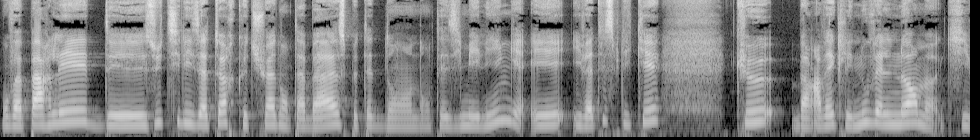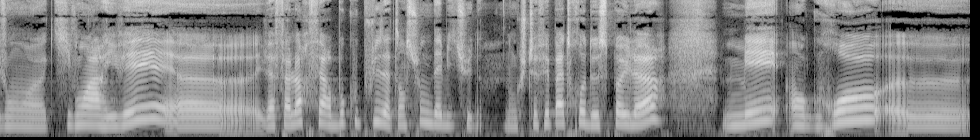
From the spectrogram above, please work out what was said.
on va parler des utilisateurs que tu as dans ta base, peut-être dans, dans, tes emailing, et il va t'expliquer que ben, avec les nouvelles normes qui vont, euh, qui vont arriver, euh, il va falloir faire beaucoup plus attention que d'habitude. Donc je te fais pas trop de spoilers, mais en gros, euh,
